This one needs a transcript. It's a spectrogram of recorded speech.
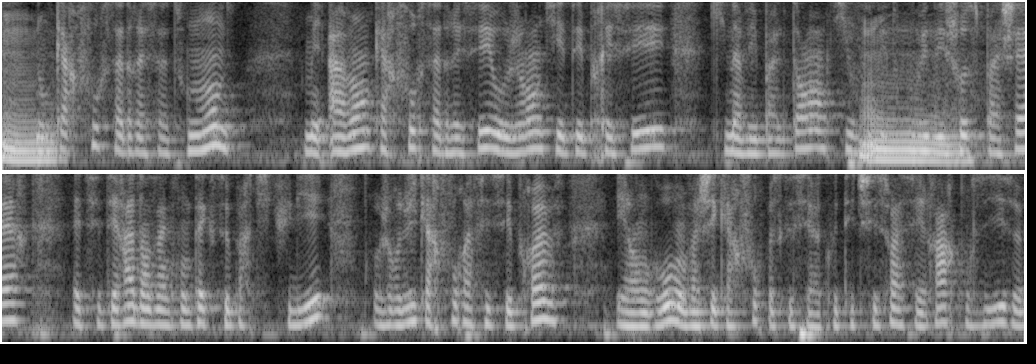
Mmh. Donc Carrefour s'adresse à tout le monde. Mais avant, Carrefour s'adressait aux gens qui étaient pressés, qui n'avaient pas le temps, qui voulaient mmh. trouver des choses pas chères, etc., dans un contexte particulier. Aujourd'hui, Carrefour a fait ses preuves. Et en gros, on va chez Carrefour parce que c'est à côté de chez soi. C'est rare qu'on se dise, euh,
